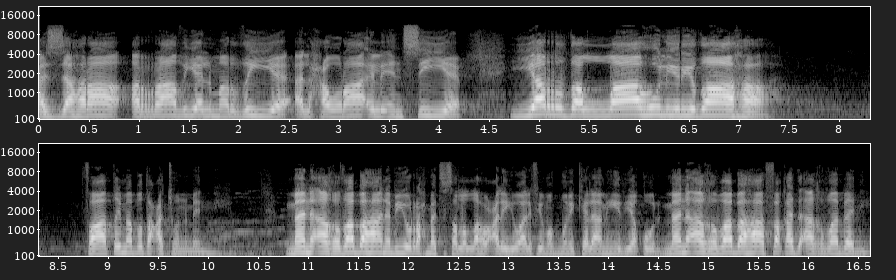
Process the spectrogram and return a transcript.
الزهراء الراضية المرضية الحوراء الإنسية يرضى الله لرضاها. فاطمة بضعة مني. من أغضبها نبي الرحمة صلى الله عليه وآله في مضمون كلامه إذ يقول من أغضبها فقد أغضبني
